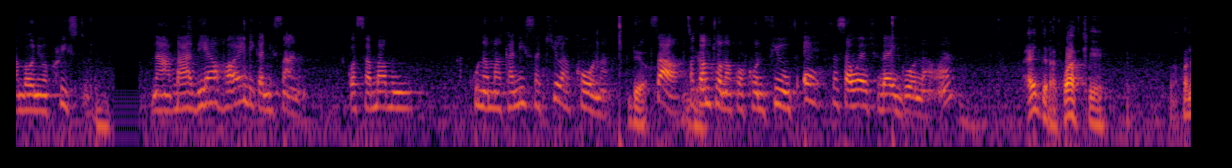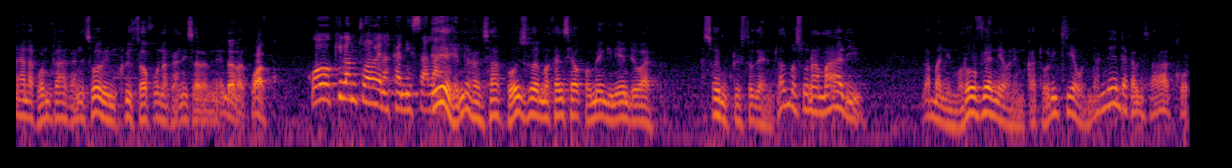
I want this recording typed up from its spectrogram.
ambao ni Wakristo na baadhi yao hawaendi kanisani kwa sababu kuna makanisa kila kona. Ndio. Sawa, mpaka mtu anakuwa confused. Eh, sasa where should I go now? Eh? Aidha la kwake, kwani ana kwa mtu ana kanisa, wewe Mkristo afu una kanisa, na nenda la kwako. Kwa hiyo kila mtu awe na kanisa lake. Eh, nenda kanisa lako. Wewe sio makanisa yako mengi niende wapi? Sasa wewe Mkristo gani? Lazima sio na mahali. Labda ni Moravian au ni Mkatoliki au nenda kanisa lako.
